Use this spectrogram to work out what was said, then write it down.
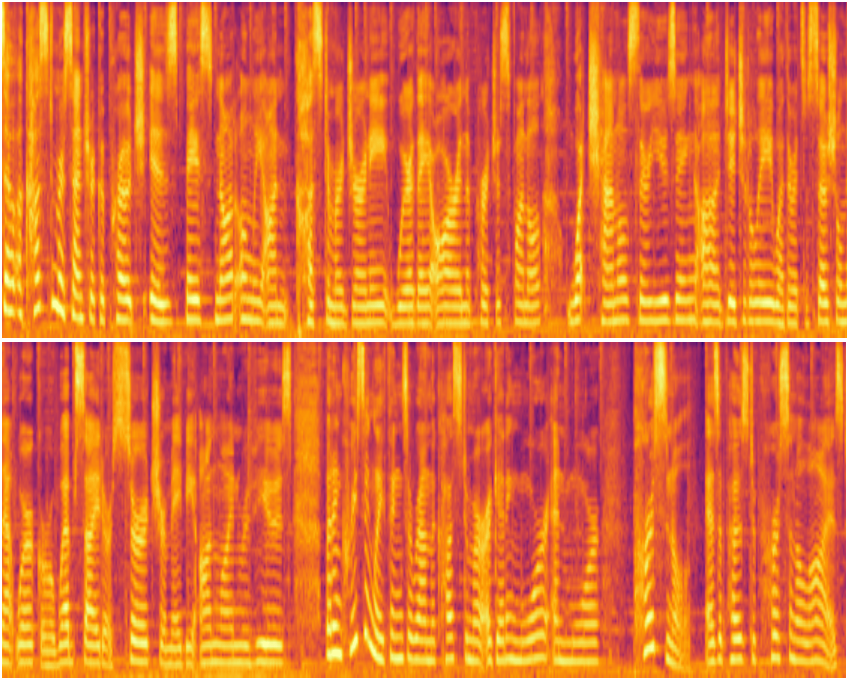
So a customer-centric approach is based not only on customer journey, where they are in the purchase funnel, what channels they're using uh, digitally, whether it's a social network or a website or search or maybe online reviews, but increasingly things around the customer are getting more and more personal as opposed to personalized.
